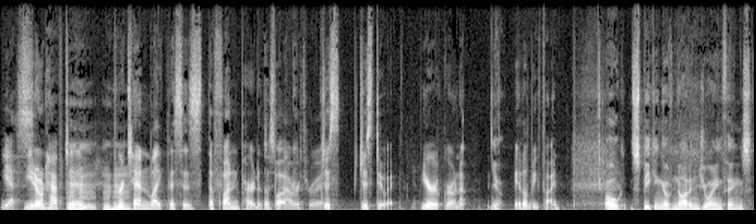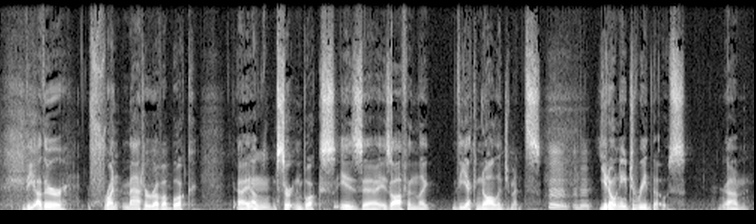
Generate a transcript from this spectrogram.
Yes. You don't have to Mm-hmm, pretend like this is the fun part of the Just book. power through it. Just just do it. You're a grown up. Yeah. It'll be fine. Oh, speaking of not enjoying things, the other front matter of a book, uh, of certain books, is uh, is often like the acknowledgments. You don't need to read those. Um, Yes.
